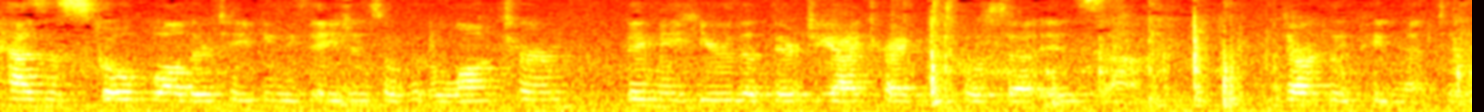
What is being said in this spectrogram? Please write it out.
has a scope while they're taking these agents over the long term, they may hear that their GI tract mucosa is um, darkly pigmented.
